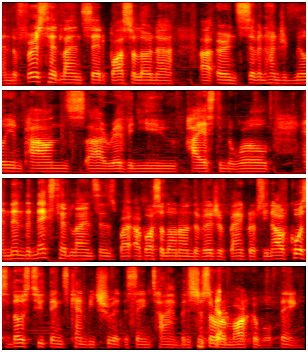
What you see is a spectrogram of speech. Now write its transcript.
And the first headline said Barcelona uh, earned 700 million pounds uh, revenue, highest in the world. And then the next headline says uh, Barcelona on the verge of bankruptcy. Now, of course, those two things can be true at the same time, but it's just a remarkable thing.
